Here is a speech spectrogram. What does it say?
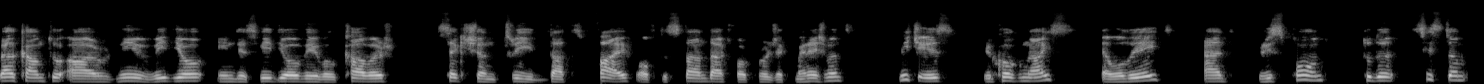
Welcome to our new video. In this video, we will cover section 3.5 of the standard for project management, which is recognize, evaluate, and respond to the system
